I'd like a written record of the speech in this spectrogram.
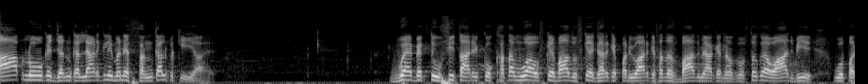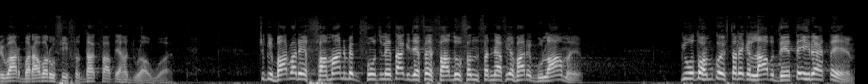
आप लोगों के जन कल्याण के लिए मैंने संकल्प किया है। वह व्यक्ति उसी तारीख को खत्म हुआ, उसके बाद उसके घर के परिवार के सदस्य बाद में आकर नतमस्त हो गया आज भी वो परिवार बराबर उसी श्रद्धा के साथ यहाँ जुड़ा हुआ है। क्योंकि बार बार ये सामान्य व्यक्ति सोच लेता कि जैसे साधु संत सन्यासी हमारे गुलाम है, कि वो तो हमको इस तरह के लाभ देते ही रहते हैं।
